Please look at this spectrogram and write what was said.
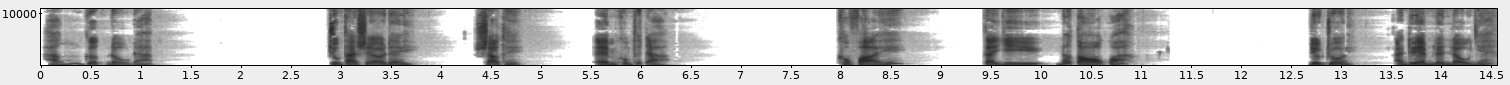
Hắn gật đầu đáp. Chúng ta sẽ ở đây. Sao thế? Em không thích à? Không phải. Tại vì nó to quá. Được rồi, anh đưa em lên lầu nhé.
